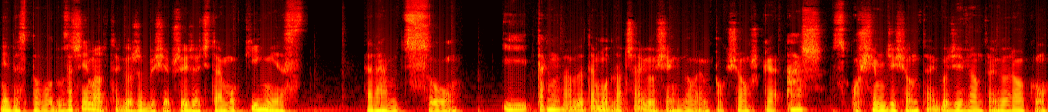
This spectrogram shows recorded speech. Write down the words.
nie bez powodu. Zaczniemy od tego, żeby się przyjrzeć temu, kim jest Ramcu i tak naprawdę temu, dlaczego sięgnąłem po książkę aż z 89 roku,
